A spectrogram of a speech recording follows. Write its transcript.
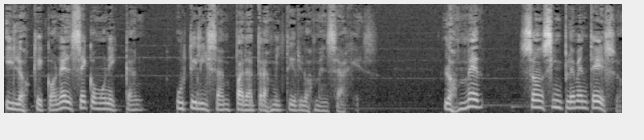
y los que con él se comunican utilizan para transmitir los mensajes. Los MED son simplemente eso,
